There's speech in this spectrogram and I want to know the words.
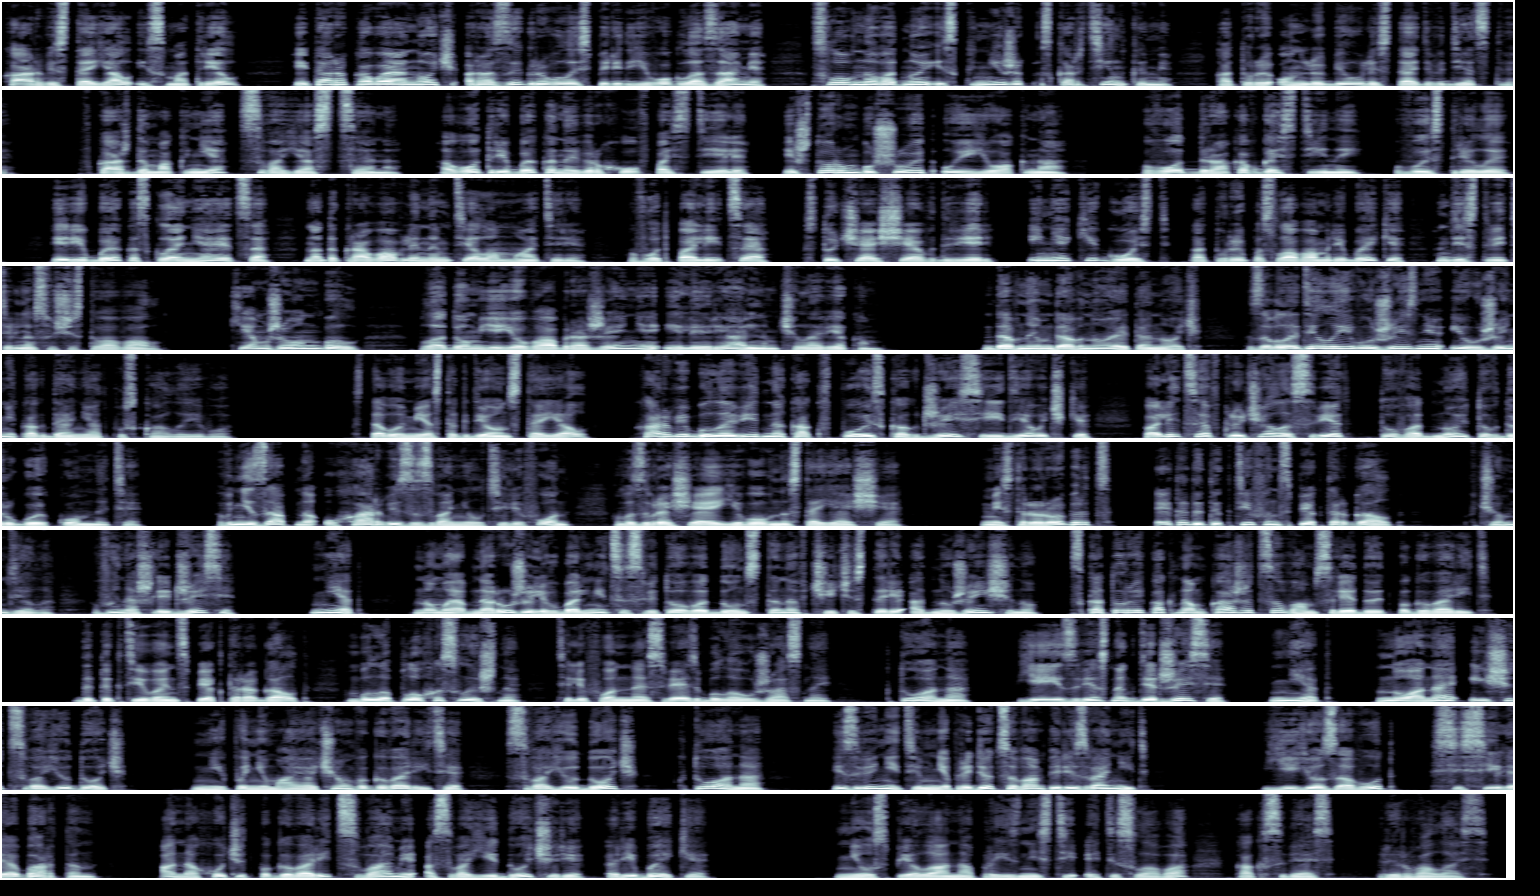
Харви стоял и смотрел, и та роковая ночь разыгрывалась перед его глазами, словно в одной из книжек с картинками, которые он любил листать в детстве. В каждом окне своя сцена. А вот Ребекка наверху в постели, и шторм бушует у ее окна. Вот драка в гостиной, выстрелы, и Ребекка склоняется над окровавленным телом матери. Вот полиция, стучащая в дверь, и некий гость, который, по словам Ребекки, действительно существовал. Кем же он был? Плодом ее воображения или реальным человеком? Давным-давно эта ночь завладела его жизнью и уже никогда не отпускала его. С того места, где он стоял, Харви было видно, как в поисках Джесси и девочки полиция включала свет то в одной, то в другой комнате. Внезапно у Харви зазвонил телефон, возвращая его в настоящее. «Мистер Робертс, это детектив-инспектор Галт. В чем дело? Вы нашли Джесси?» «Нет, но мы обнаружили в больнице святого Дунстона в Чичестере одну женщину, с которой, как нам кажется, вам следует поговорить». Детектива-инспектора Галт было плохо слышно, телефонная связь была ужасной. Кто она? Ей известно, где Джесси? Нет, но она ищет свою дочь. Не понимаю, о чем вы говорите. Свою дочь? Кто она? Извините, мне придется вам перезвонить. Ее зовут Сесилия Бартон. Она хочет поговорить с вами о своей дочери Ребекке». Не успела она произнести эти слова, как связь прервалась.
